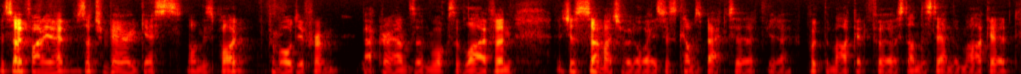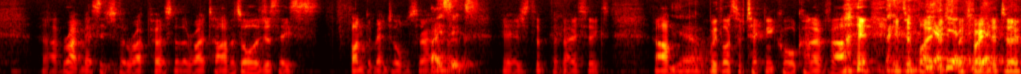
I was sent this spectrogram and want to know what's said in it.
It's so funny. I have such varied guests on this pod from all different backgrounds and walks of life. And it's just so much of it always just comes back to, you know, put the market first, understand the market, uh, right message to the right person at the right time. It's all just these fundamentals. Right? Basics. The, yeah, just the, the basics um, yeah. with lots of technical kind of uh, interplay yeah, yeah, between the two.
